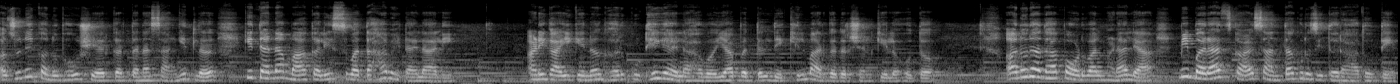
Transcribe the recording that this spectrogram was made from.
अजून एक अनुभव शेअर करताना सांगितलं की त्यांना मा काली स्वतः भेटायला आली. आणि गायिकेनं घर कुठे घ्यायला हवं याबद्दल देखील मार्गदर्शन केलं होतं. अनुराधा पौडवाल म्हणाल्या मी बराच काळ सांताक्रूज इथं राहत होते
